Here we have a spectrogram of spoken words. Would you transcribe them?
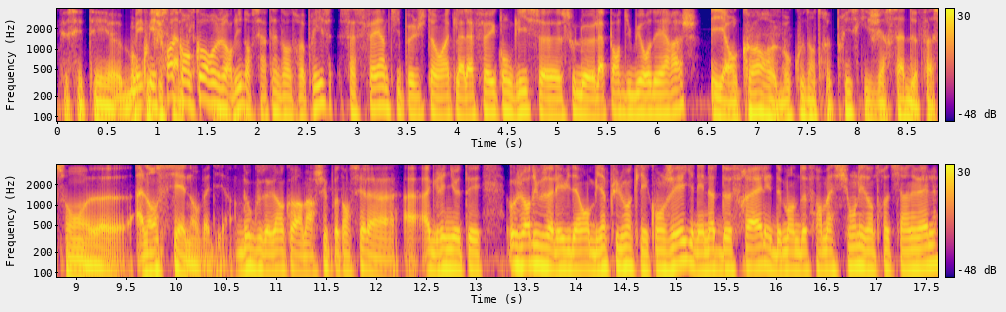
que c'était euh, beaucoup Mais, mais je crois qu'encore aujourd'hui, dans certaines entreprises, ça se fait un petit peu justement avec la, la feuille qu'on glisse sous le- la porte du bureau des RH. Et il y a encore beaucoup d'entreprises qui gèrent ça de façon euh, à l'ancienne, on va dire. Donc vous avez encore un marché potentiel à, à- à grignoter. Aujourd'hui, vous allez évidemment bien plus loin que les congés. Il y a les notes de frais, les demandes de formation, les entretiens annuels.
